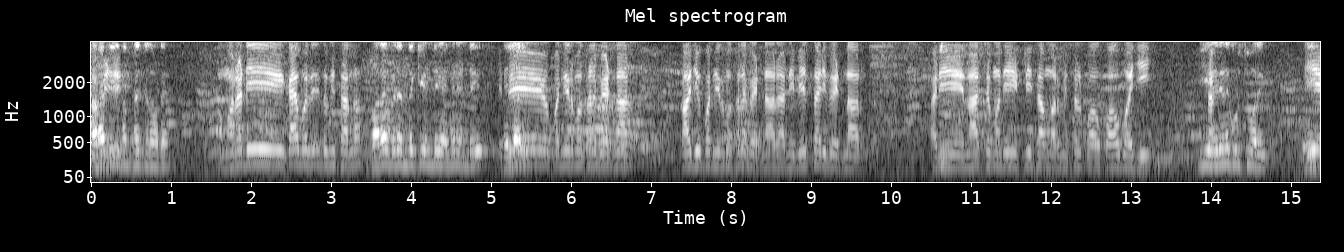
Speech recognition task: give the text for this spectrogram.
മറാഠി സംസാരിച്ചു നോട്ടെ मराठी काय बोलायचे तुम्ही सांगा പറ ഇവിടെ എന്തൊക്കെയുണ്ട് എങ്ങനെയുണ്ട് इथे എല്ലാരും पनीर मसाला भेटणार काजू पनीर मसाला भेटणार आणि व्हेज थाली भेटणार आणि नाश्त्यामध्ये इडली सांबार मिसळ पाव पावभाजी ഈ ഏരിയനെ കുറിച്ച് പറയും. അത്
